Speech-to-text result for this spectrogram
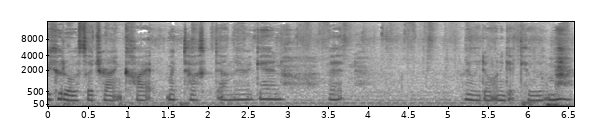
We could also try and kite MacTusk down there again, but I really don't want to get killed at the moment.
